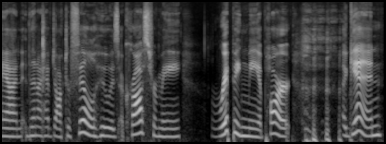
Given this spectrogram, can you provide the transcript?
And then I have Dr. Phil who is across from me ripping me apart again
